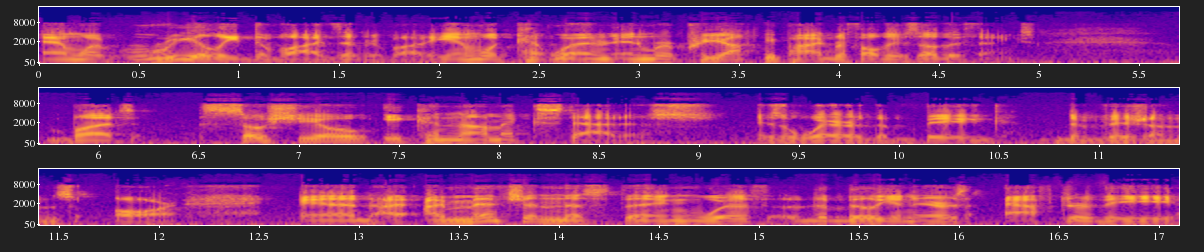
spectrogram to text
and what really divides everybody, and what can, and, and we're preoccupied with all these other things, but socioeconomic status is where the big divisions are. And I, I mentioned this thing with the billionaires after the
